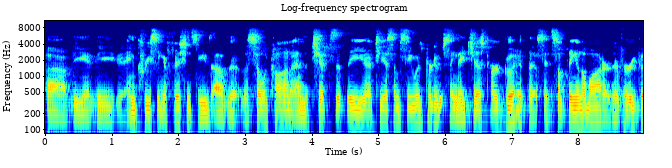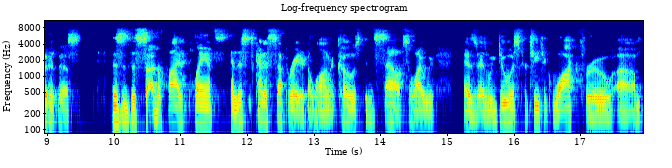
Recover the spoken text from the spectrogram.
uh, the the increasing efficiencies of the, the silicon and the chips that the uh, TSMC was producing. They just are good at this. It's something in the water. They're very good at this. This is the the five plants, and this is kind of separated along the coast in south. So I would as, as we do a strategic walkthrough um,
